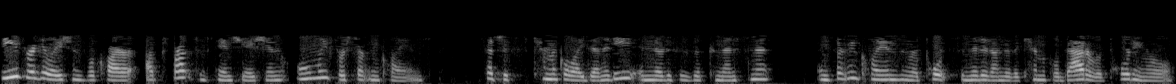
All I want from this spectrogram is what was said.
These regulations require upfront substantiation only for certain claims, such as chemical identity and notices of commencement, and certain claims and reports submitted under the Chemical Data Reporting Rule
